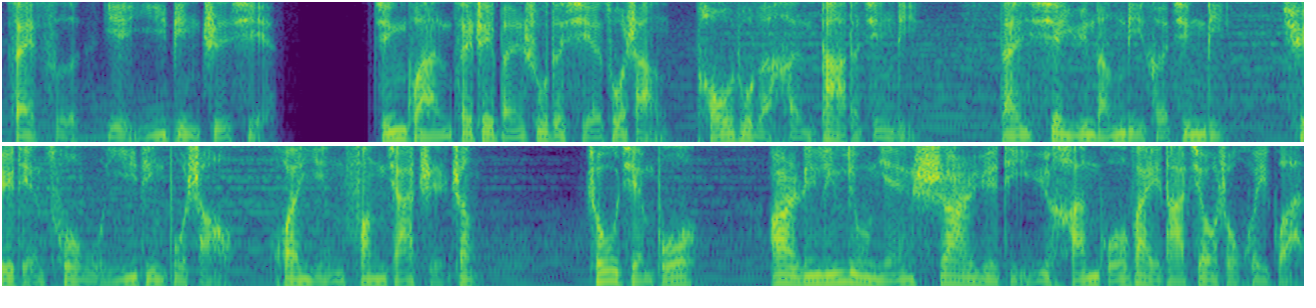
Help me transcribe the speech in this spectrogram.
在此也一并致谢。尽管在这本书的写作上投入了很大的精力，但限于能力和精力，缺点错误一定不少，欢迎方家指正。周建波。二零零六年十二月底于韩国外大教授会馆。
